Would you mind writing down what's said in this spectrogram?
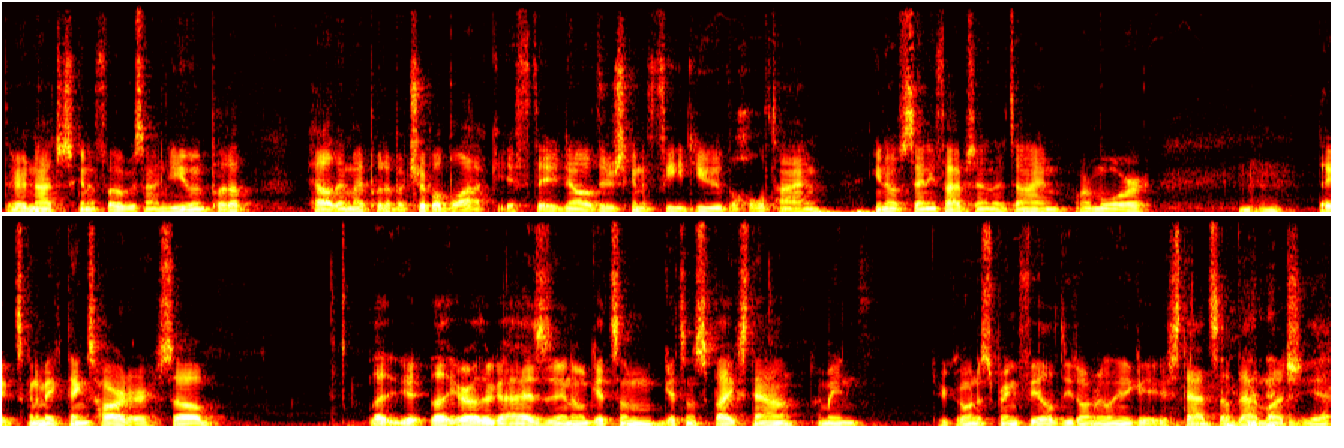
they're Mm-hmm. not just going to focus on you and put up. Hell, they might put up a triple block if they know they're just going to feed you the whole time. You know, seventy five percent of the time or more. Mm-hmm. It's going to make things harder. So let your, let your other guys you know get some get some spikes down. I mean, you're going to Springfield. You don't really need to get your stats up that much. Yeah.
